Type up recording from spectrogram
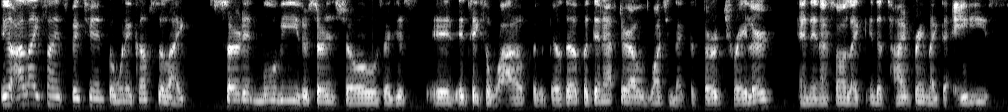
You know, I like science fiction, but when it comes to like certain movies or certain shows, I just it, it takes a while for the build up. But then after I was watching like the third trailer, and then I saw like in the time frame like the '80s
